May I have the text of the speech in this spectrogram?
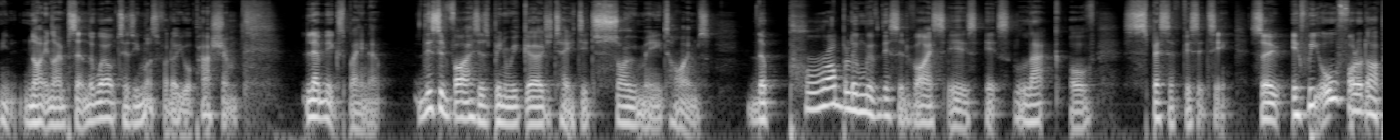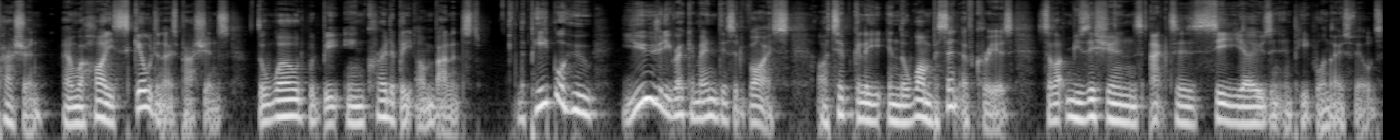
99% of the world says you must follow your passion. Let me explain that. This advice has been regurgitated so many times. The problem with this advice is its lack of specificity. So, if we all followed our passion and were highly skilled in those passions, the world would be incredibly unbalanced. The people who usually recommend this advice are typically in the 1% of careers, so like musicians, actors, CEOs, and, people in those fields.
